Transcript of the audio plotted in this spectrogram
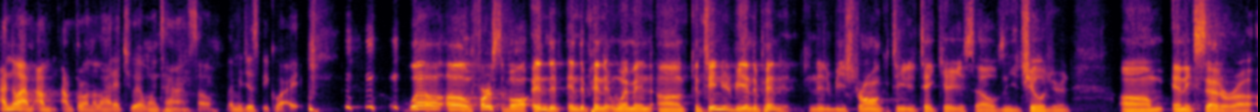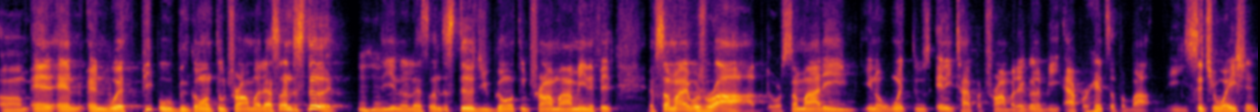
I know I'm I'm, I'm throwing a lot at you at one time. So let me just be quiet. Well, um, first of all, ind- independent women uh, continue to be independent, continue to be strong, continue to take care of yourselves and your children, um, and etc. Um, and and and with people who've been going through trauma, that's understood. Mhm. You know, that's understood. You've gone through trauma. I mean, if it if somebody was robbed or somebody you know went through any type of trauma, they're going to be apprehensive about the situation.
